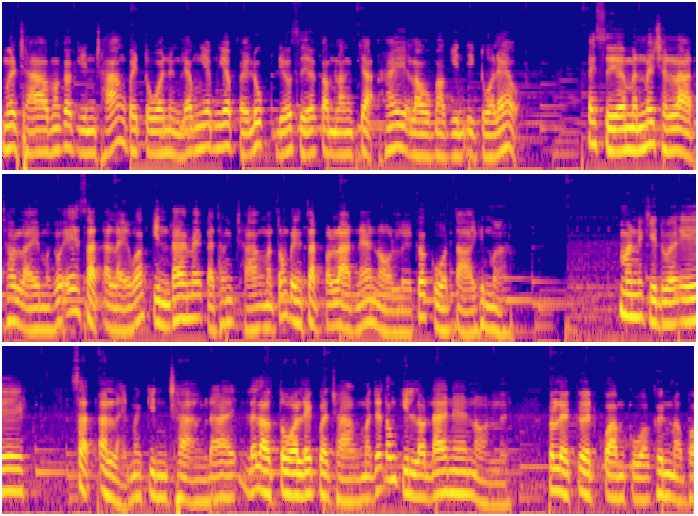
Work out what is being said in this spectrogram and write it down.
เมื่อเช้ามันก็กินช้างไปตัวหนึ่งแล้วเงียบๆไปลูก เดี๋ยวเสือกำลังจะให้เรามากินอีกตัวแล้วไอ้เสือมันไม่ฉลาดเท่าไหร่ มันก็เอ๊ะสัตว์อะไรวะกินได้แม้กระทั่งช้าง มันต้องเป็นสัตว์ประหลาดแน่นอนเลยก็กลัวตายขึ้นมา มันคิดว่าเอ๊ะสัตว์อะไรมากินช้างได้ และเราตัวเล็กกว่าช้าง มันจะต้องกินเราได้แน่นอนเลย ก็เลยเกิดความกลัวขึ้นมาพอ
